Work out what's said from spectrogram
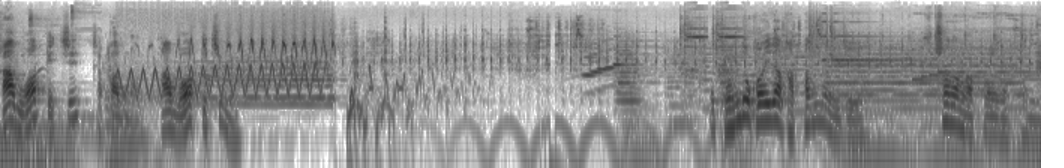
다 모았겠지? 잠깐만. 다 모았겠지 뭐. 돈도 거의 다 갚았네 이제. 9천원 가까이 갚았네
